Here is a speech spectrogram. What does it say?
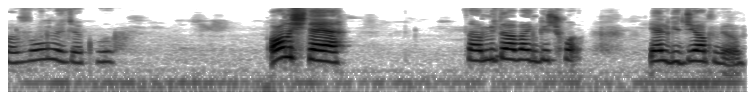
Fazla olmayacak bu. Al işte. Tamam bir daha ben güç Gel gücü yapmıyorum.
